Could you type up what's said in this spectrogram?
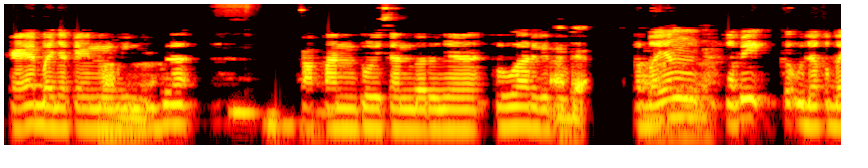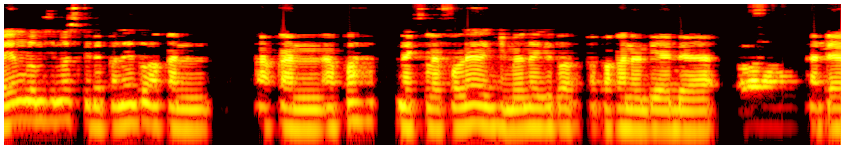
kayak banyak yang nungguin juga kapan tulisan barunya keluar gitu. ada. Kebayang tapi ke, udah kebayang belum sih Mas ke depannya itu akan akan apa next levelnya gimana gitu? Apakah nanti ada ada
